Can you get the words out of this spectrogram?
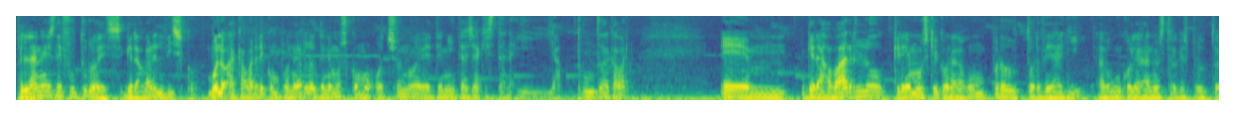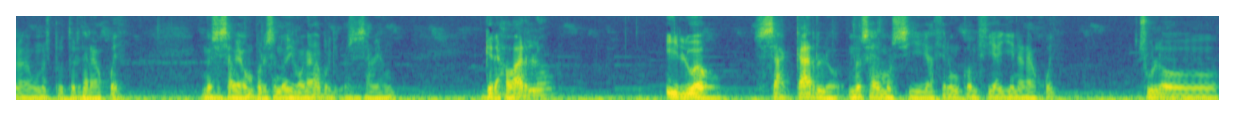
Planes de futuro es grabar el disco. Bueno, acabar de componerlo. Tenemos como 8 o 9 temitas ya que están ahí a punto de acabar. Em, grabarlo, creemos que con algún productor de allí, algún colega nuestro que es productor, algunos productores de Aranjuez. No se sabe aún, por eso no digo nada, porque no se sabe aún. Grabarlo y luego sacarlo. No sabemos si hacer un conci allí en Aranjuez, chulo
